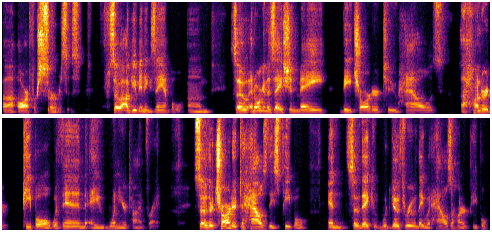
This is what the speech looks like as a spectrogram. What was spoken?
uh, are for services. So I'll give you an example. Um, so an organization may be chartered to house a hundred people within a one-year time frame. So they're chartered to house these people, and so they could, would go through and they would house a hundred people,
